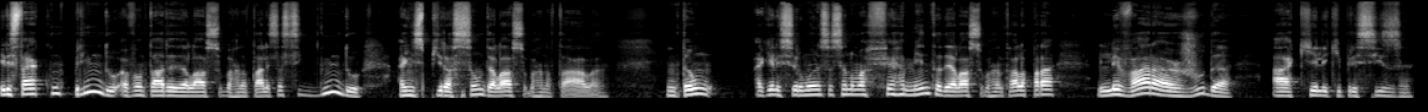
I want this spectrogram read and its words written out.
ele está cumprindo a vontade de Allah subhanahu wa ta'ala, está seguindo a inspiração de Allah subhanahu wa ta'ala. Então, aquele ser humano está sendo uma ferramenta de Allah subhanahu wa ta'ala para levar a ajuda àquele que precisa.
